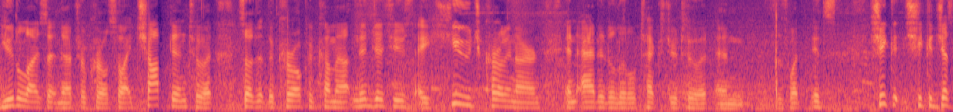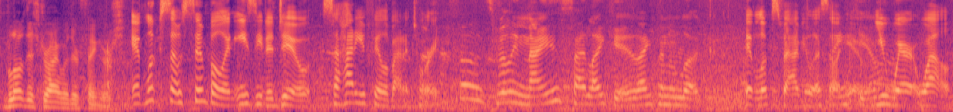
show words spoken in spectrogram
utilize that natural curl. So I chopped into it so that the curl could come out, and then just used a huge curling iron and added a little texture to it. And this is what it's. She could she could just blow this dry with her fingers. it looks so simple and easy to do. So, how do you feel about it, Tori? It's really nice. I like it. I like the new look. It looks fabulous on you. you. You wear it well.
